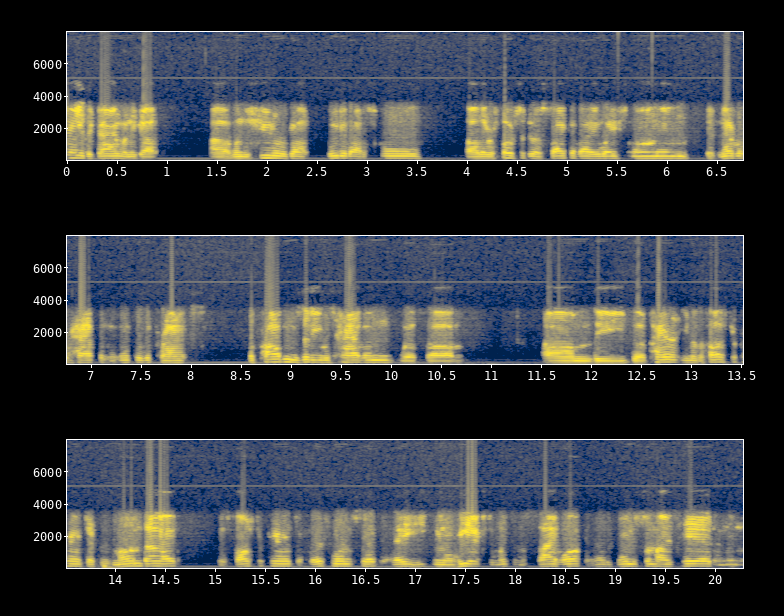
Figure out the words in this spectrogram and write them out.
see the guy when he got uh, when the shooter got booted out of school, uh, they were supposed to do a psych evaluation on him. It never happened. It went through the cracks. The problems that he was having with um, um, the the parent, you know, the foster parents after his mom died. His foster parents, the first one said that, hey, you know, he actually went to the sidewalk and held a gun to somebody's head, and then,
